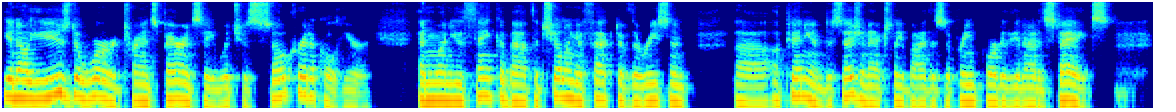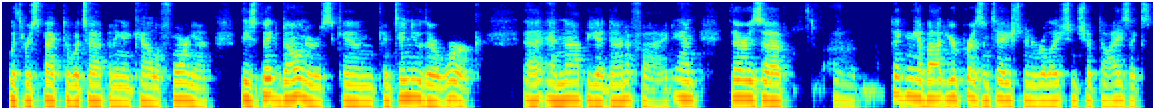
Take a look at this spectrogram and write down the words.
You know, you used a word, transparency, which is so critical here. And when you think about the chilling effect of the recent uh, opinion decision, actually, by the Supreme Court of the United States with respect to what's happening in California, these big donors can continue their work uh, and not be identified. And there's a, uh, thinking about your presentation in relationship to Isaac's,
